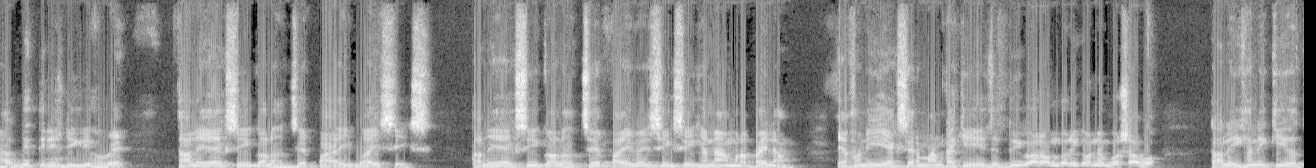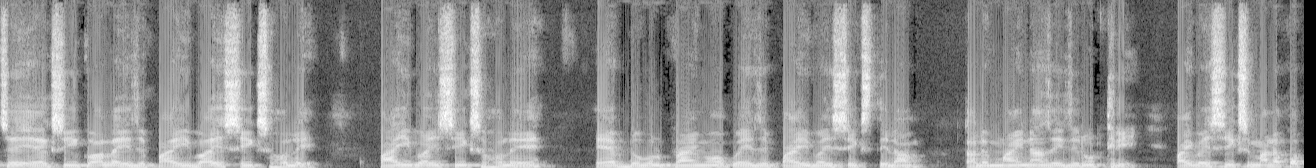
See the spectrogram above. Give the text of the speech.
ভাগ দিই, তিরিশ ডিগ্রি হবে। তাহলে এক্স ইকুয়াল হচ্ছে পাই বাই সিক্স তাহলে এক্স ইকুয়াল হচ্ছে পাই বাই সিক্স এখানে আমরা পাইলাম। এখন এই এক্সের মানটা কি? এই যে দুইবার অন্তরীকরণে বসাবো। তাহলে এখানে কি হচ্ছে? এক্স ইকুয়াল এই যে পাই বাই সিক্স হলে পাই বাই সিক্স হলে এফ ডবল প্রাইম অফ এই যে পাই বাই সিক্স দিলাম, তাহলে মাইনাস এই যে root three pi by six মানে কত?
